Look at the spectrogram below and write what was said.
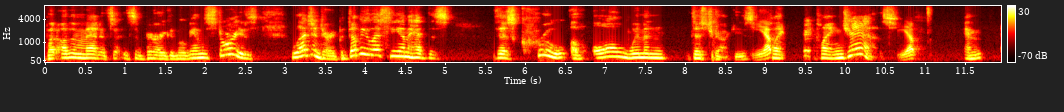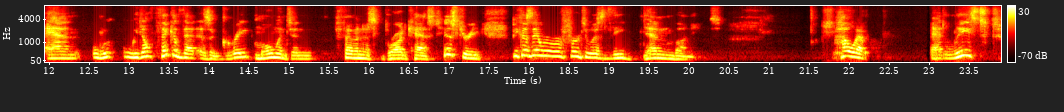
but other than that, it's a, it's a very good movie, and the story is legendary. But WSDM had this this crew of all women disc jockeys Yep. playing, playing jazz. Yep. and and we, we don't think of that as a great moment in feminist broadcast history because they were referred to as the den bunnies however at least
